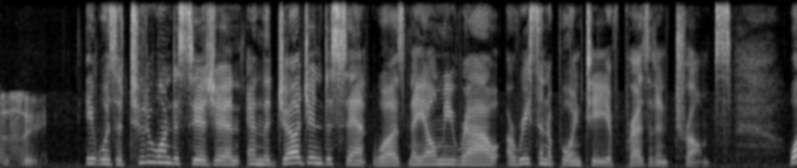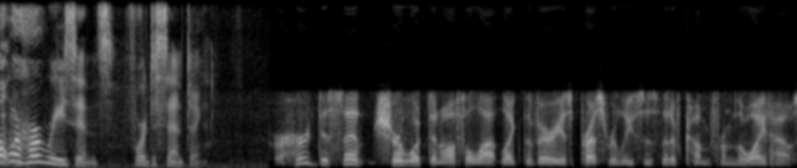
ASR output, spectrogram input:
to see. It was a two to one decision, and the judge in dissent was Naomi Rao, a recent appointee of President Trump's. What were her reasons for dissenting? Her dissent sure looked an awful lot like the various press releases that have come from the White House.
